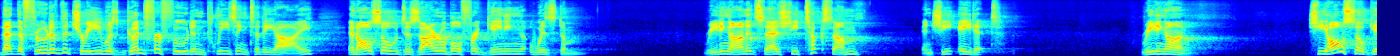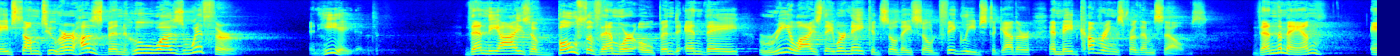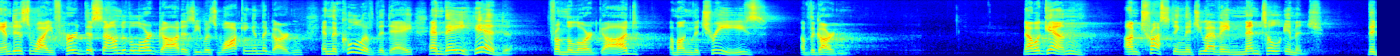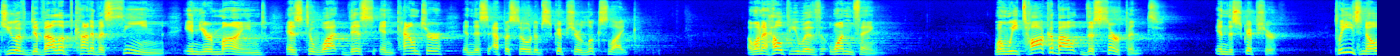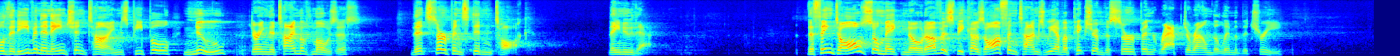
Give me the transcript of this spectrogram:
that the fruit of the tree was good for food and pleasing to the eye, and also desirable for gaining wisdom. Reading on, it says, She took some and she ate it. Reading on, she also gave some to her husband who was with her, and he ate it. Then the eyes of both of them were opened, and they realized they were naked, so they sewed fig leaves together and made coverings for themselves. Then the man and his wife heard the sound of the Lord God as he was walking in the garden in the cool of the day, and they hid from the Lord God among the trees of the garden. Now, again, I'm trusting that you have a mental image, that you have developed kind of a scene in your mind as to what this encounter in this episode of Scripture looks like. I want to help you with one thing. When we talk about the serpent in the Scripture, please know that even in ancient times, people knew during the time of Moses that serpents didn't talk. They knew that. The thing to also make note of is because oftentimes we have a picture of the serpent wrapped around the limb of the tree,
